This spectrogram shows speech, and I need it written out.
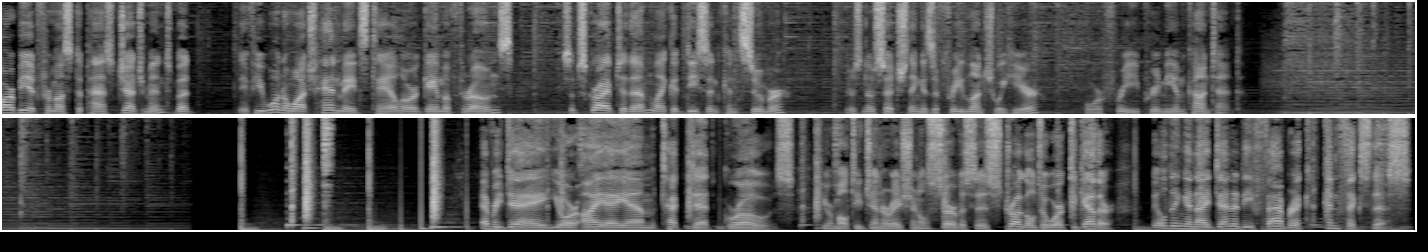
Far be it from us to pass judgment, but if you want to watch Handmaid's Tale or Game of Thrones, subscribe to them like a decent consumer. There's no such thing as a free lunch, we hear, or free premium content. Every day, your IAM tech debt grows. Your multi generational services struggle to work together. Building an identity fabric can fix this.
